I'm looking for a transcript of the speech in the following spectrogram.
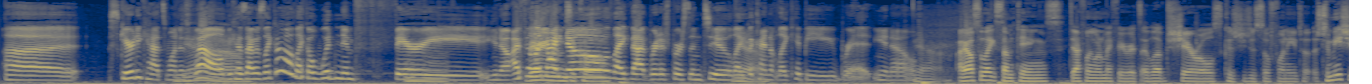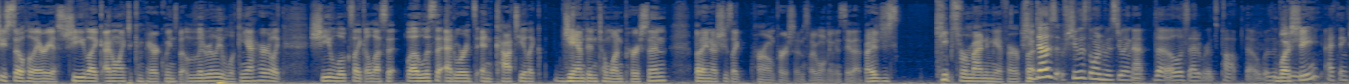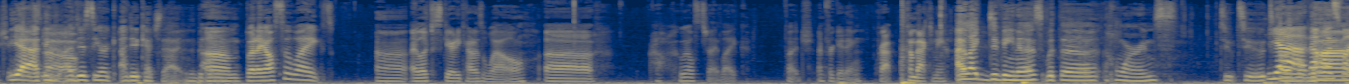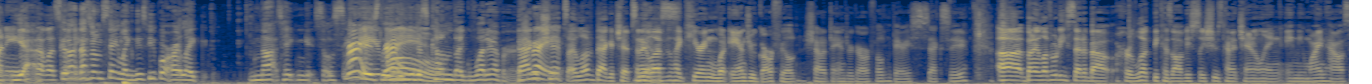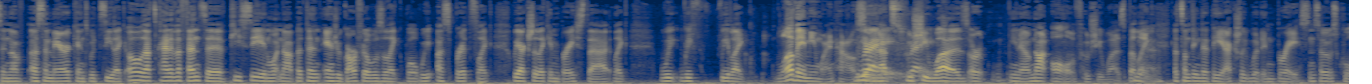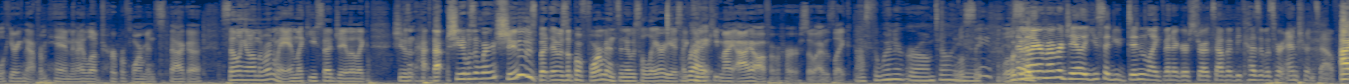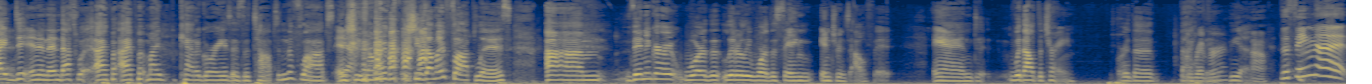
uh Scaredy Kats one as well because I was like, oh, like a wood nymph fairy, mm-hmm. you know. I feel Very like I know like that British person too, like the kind of like hippie Brit, you know. Yeah, I also like some things. Definitely one of my favorites. I loved Cheryl's because she's just so funny. To to me, she's so hilarious. She like I don't like to compare queens, but literally looking at her, like she looks like Alyssa, Alyssa Edwards and Katya like jammed into one person. But I know she's like her own person, so I won't even say that. But i just keeps reminding me of her. She does. She was the one who was doing that. The Alyssa Edwards pop, though, wasn't Was she? she? I think she. Yeah, I was, think I did see her. I did catch that in the beginning. Um, but I also liked, uh, I liked Scaredy Kat as well. Uh, oh, who else did I like? Fudge, I'm forgetting. Crap, come back to me. I like Divina's with the horns. Toot toot. Yeah, Oh, that was funny. Yeah, That was. funny. that's what I'm saying. Like these people are like not taking it so seriously. right. You just come like whatever. Bag Right. of chips. I love Baga Chipz, and I love like hearing what Andrew Garfield. Shout out to Andrew Garfield, very sexy. Uh, but I loved what he said about her look because obviously she was kind of channeling Amy Winehouse, and of- us Americans would see like, oh, that's kind of offensive, PC and whatnot. But then Andrew Garfield was like, well, we us Brits like we actually like embrace that, like we we we like love Amy Winehouse. Right, and that's who she was, or you know, not all of who she was, but like that's something that they actually would embrace. And so it was cool hearing that from him. And I loved her performance, Baga, selling it on the runway. And like you said, Jayla, like she doesn't have that. She wasn't wearing shoes, but it was a performance, and it was hilarious. I Right. couldn't keep my eye off of her, so I was like, That's the winner, girl. I'm telling we'll you. see. We'll Look see. And then I remember Jayla, you said you didn't like Vinegar Strokes outfit because it was her entrance outfit. I didn't, and then that's what I put. I put my categories as the tops and the flops, and she's on my she's on my flop list. Um, Vinegar wore the literally wore the same entrance outfit, and without the train or the back thing. river. Yeah, Oh. The thing that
